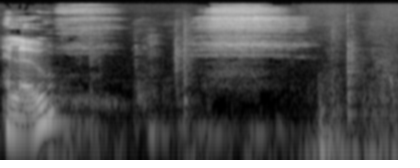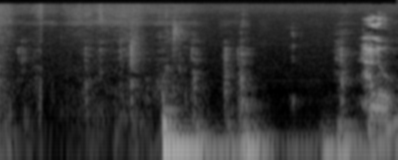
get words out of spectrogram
Hello. Hallo.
